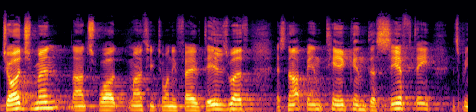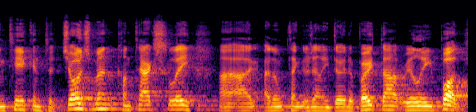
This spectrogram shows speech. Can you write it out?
judgment. That's what Matthew 25 deals with. It's not being taken to safety, it's been taken to judgment contextually. I, I don't think there's any doubt about that, really. But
